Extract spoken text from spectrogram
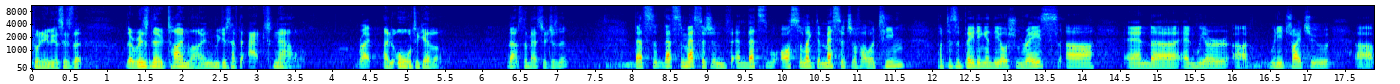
Cornelius, is that there is no timeline. We just have to act now. Right. And all together. That's the message, isn't it? That's the, that's the message, and, and that's also like the message of our team participating in the ocean race. Uh, and, uh, and we are uh, really try to uh,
